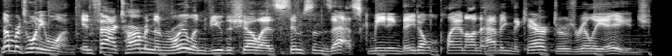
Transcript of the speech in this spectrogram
Number 21. In fact, Harmon and Roiland view the show as Simpsons-esque, meaning they don't plan on having the characters really age.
